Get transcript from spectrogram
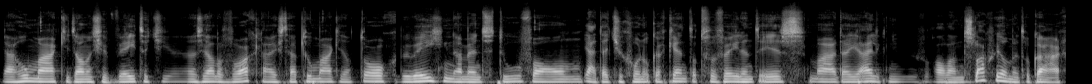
Ja, hoe maak je dan als je weet dat je zelf een wachtlijst hebt, hoe maak je dan toch beweging naar mensen toe van ja, dat je gewoon ook erkent dat vervelend is, maar dat je eigenlijk nu vooral aan de slag wil met elkaar.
